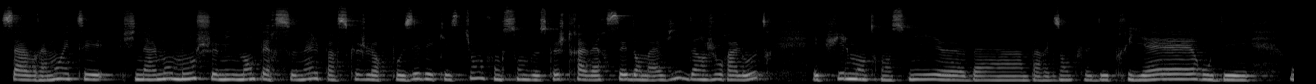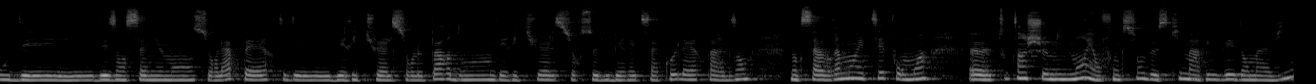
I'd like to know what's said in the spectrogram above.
ça a vraiment été finalement mon cheminement personnel parce que je leur posais des questions en fonction de ce que je traversais dans ma vie d'un jour à l'autre. Et puis ils m'ont transmis, euh, ben, par exemple, des prières ou des, ou des, des enseignements sur la perte, des, des, rituels sur le pardon, des rituels sur se libérer de sa colère, par exemple. Donc ça a vraiment été pour moi euh, tout un cheminement et en fonction de ce qui m'arrivait dans ma vie,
